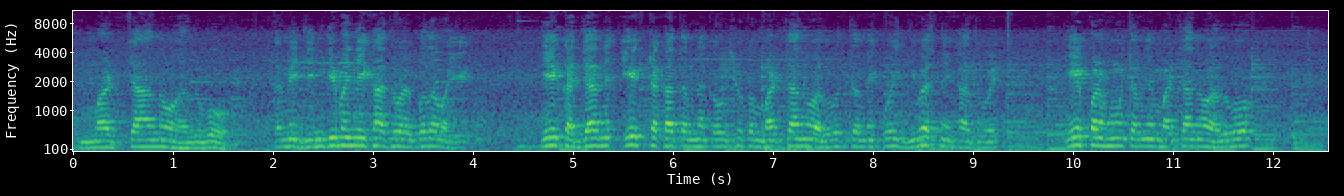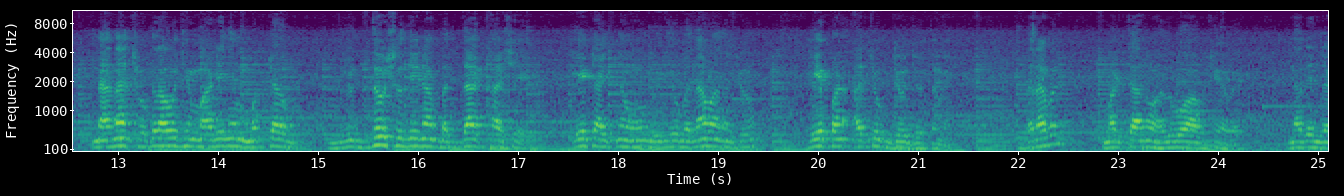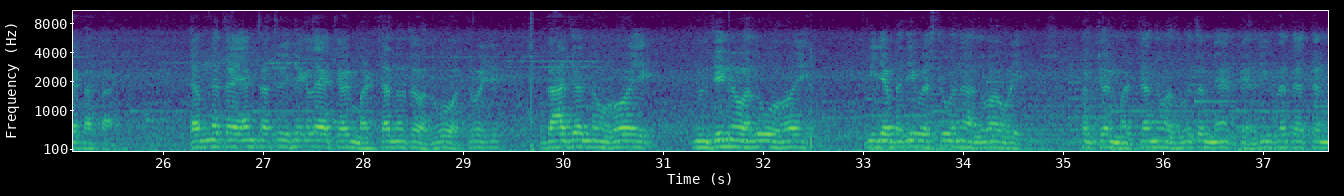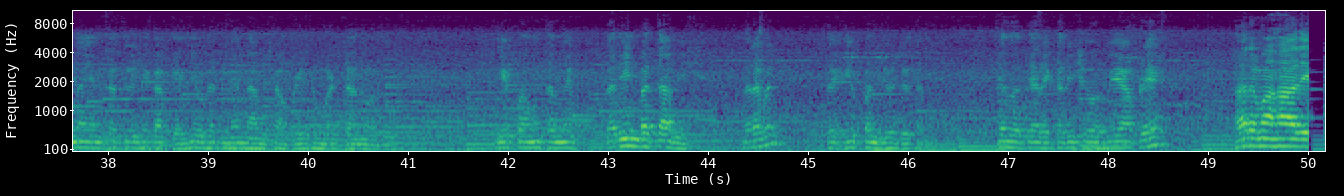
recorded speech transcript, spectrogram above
મરચાંનો હલવો. તમે જિંદગીમાં નહીં ખાધો હોય, બોલો એક હજારને એક ટકા તમને કહું છું કે મરચાંનો હલવો તમે કોઈ દિવસ નહીં ખાધો હોય. એ પણ હું તમને મરચાંનો હલવો નાના છોકરાઓથી માંડીને મોટા વૃદ્ધો સુધીના બધા ખાશે, એ ટાઈપનો હું વીડિયો બનાવવાનો છું. એ પણ અચૂક જોજો તમે. બરાબર? મરચાંનો હલવો આવશે હવે, નરેન્દ્ર કાકા તમને તો એમ થતું છે કે ચાલ, મરચાંનો તો હલવો હતો છે ગાજરનો હોય, દૂધીનો હલવો હોય, બીજા બધી વસ્તુઓના હલવા હોય. પણ ચાલ, મરચાંનો હલવો તો મેં પહેલી વખત તમને એમ થતું છે કે આ પહેલી વખત મેં નામ સાંભળ્યું છે મરચાંનો હલવો. એ પણ હું તમને કરીને બતાવીશ. બરાબર? તો એ પણ જોજો તમે. ચલો, ત્યારે કરીશું. હવે આપણે હર મહાદેવ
